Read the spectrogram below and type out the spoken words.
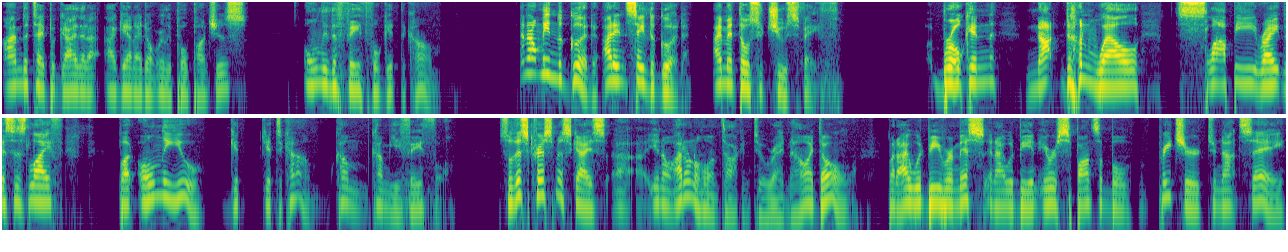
I'm the type of guy that, again, I don't really pull punches. Only the faithful get to come. And I don't mean the good. I didn't say the good. I meant those who choose faith. Broken, not done well, sloppy, right? This is life. But only you get, get to come. Come, come, ye faithful. So this Christmas, guys, uh, you know, I don't know who I'm talking to right now. I don't. But I would be remiss and I would be an irresponsible preacher to not say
